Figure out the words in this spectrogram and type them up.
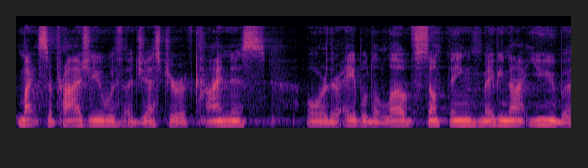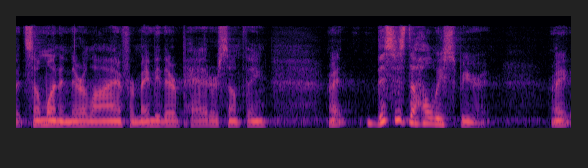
might surprise you with a gesture of kindness or they're able to love something, maybe not you, but someone in their life or maybe their pet or something, right? This is the Holy Spirit, right?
